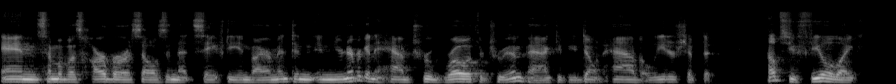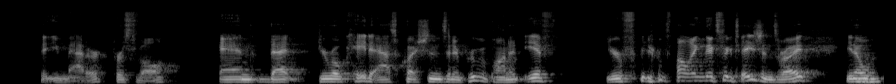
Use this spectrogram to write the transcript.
and some of us harbor ourselves in that safety environment, and and you're never going to have true growth or true impact if you don't have a leadership that helps you feel like that you matter first of all, and that you're okay to ask questions and improve upon it if you're you're following the expectations, right? You know. Mm-hmm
